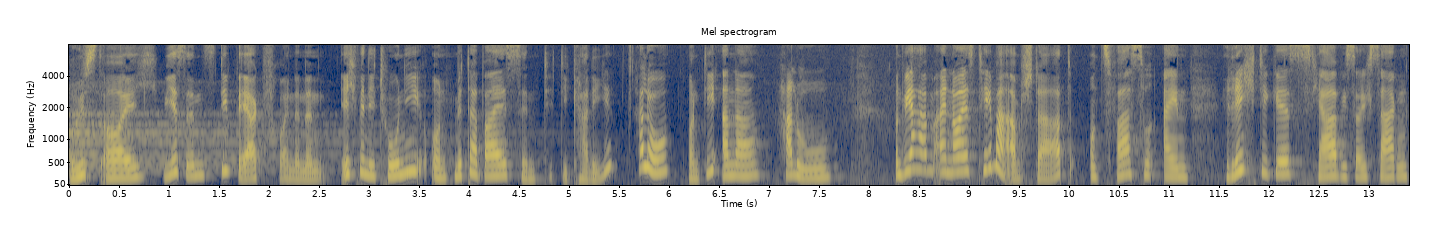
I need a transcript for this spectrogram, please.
Grüßt euch, wir sind's, die Bergfreundinnen. Ich bin die Toni und mit dabei sind die Kadi. Hallo. Und die Anna. Hallo. Und wir haben ein neues Thema am Start und zwar so ein richtiges, ja, wie soll ich sagen,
